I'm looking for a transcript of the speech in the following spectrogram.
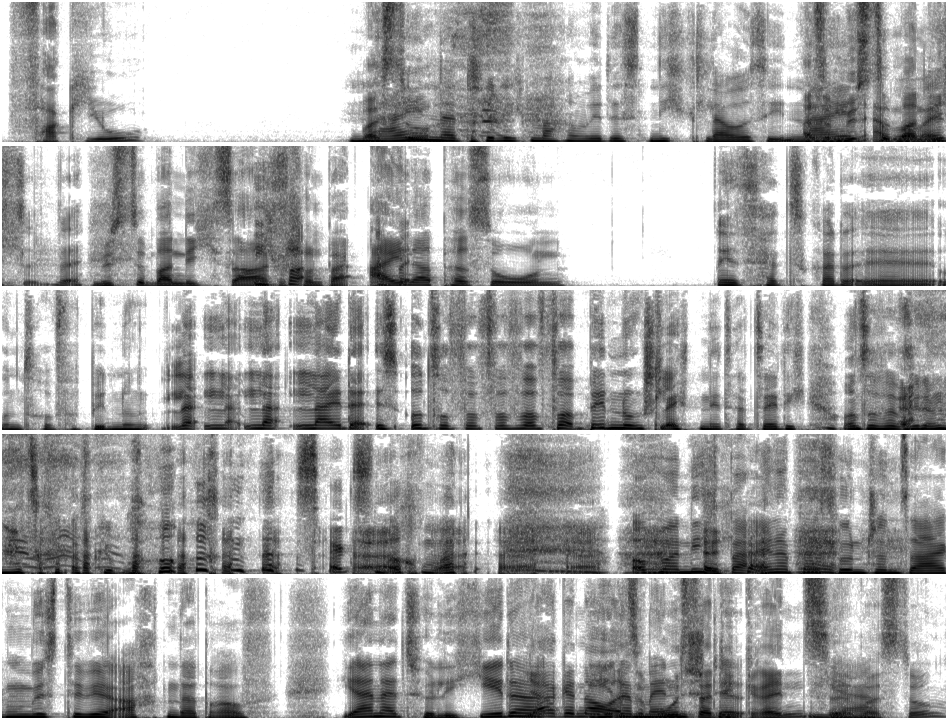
fuck you? Weißt Nein, du? natürlich machen wir das nicht, Klausi. Nein, Also müsste, man nicht, weißt du, müsste man nicht sagen, schon bei einer Person, Jetzt hat es gerade äh, unsere Verbindung. Le le le leider ist unsere Ver Ver Ver Verbindung schlecht. Nee, tatsächlich. Unsere Verbindung hat es gerade abgebrochen. Sag's nochmal. Ob man nicht bei einer Person schon sagen müsste, wir achten darauf. Ja, natürlich. Jeder, ja genau, jeder also Mensch, wo ist da die der- Grenze, ja. weißt du?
